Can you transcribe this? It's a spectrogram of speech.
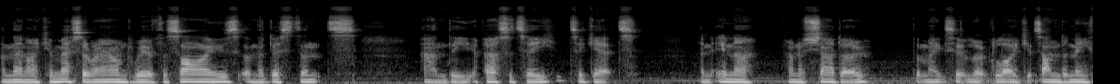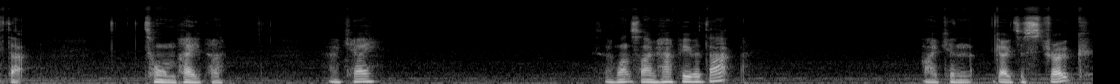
And then I can mess around with the size and the distance and the opacity to get an inner kind of shadow that makes it look like it's underneath that torn paper. Okay. So once I'm happy with that, I can go to stroke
